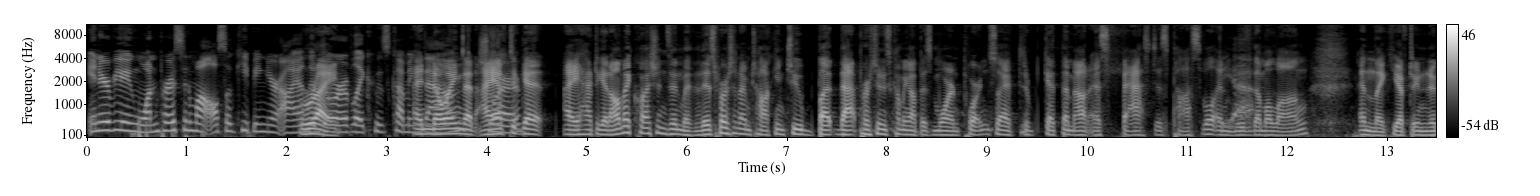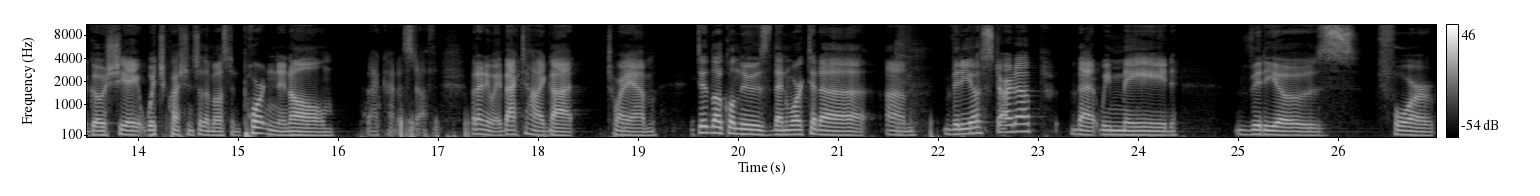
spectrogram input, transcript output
interviewing one person while also keeping your eye on the Right. door of like who's coming and down. knowing that I have to get I have to get all my questions in with this person I'm talking to, but that person who's coming up is more important, so I have to get them out as fast as possible and move them along. And like you have to negotiate which questions are the most important and all that kind of stuff. But anyway, back to how I got to where I am. Did local news, then worked at a um, video startup that we made videos for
